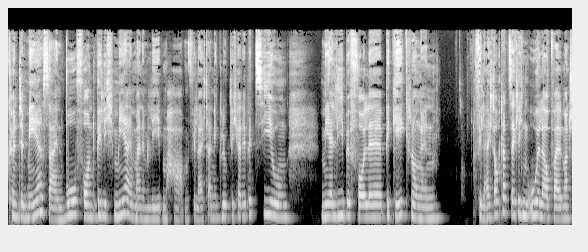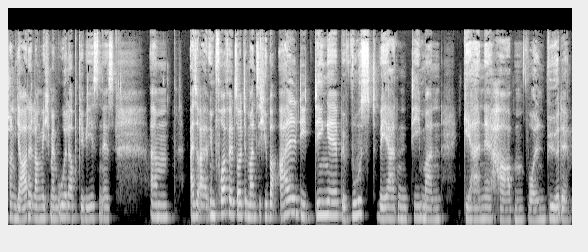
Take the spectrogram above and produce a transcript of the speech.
könnte mehr sein? Wovon will ich mehr in meinem Leben haben? Vielleicht eine glücklichere Beziehung, mehr liebevolle Begegnungen, vielleicht auch tatsächlich ein Urlaub, weil man schon jahrelang nicht mehr im Urlaub gewesen ist. Ähm, also äh, im Vorfeld sollte man sich über all die Dinge bewusst werden, die man gerne haben wollen würde.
